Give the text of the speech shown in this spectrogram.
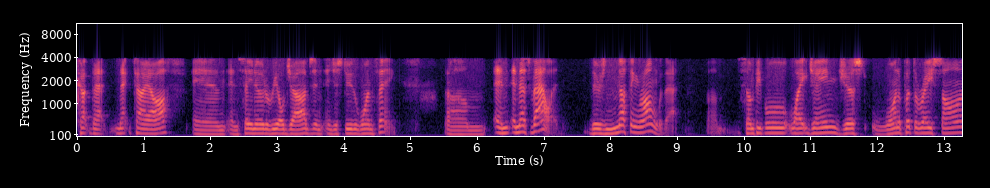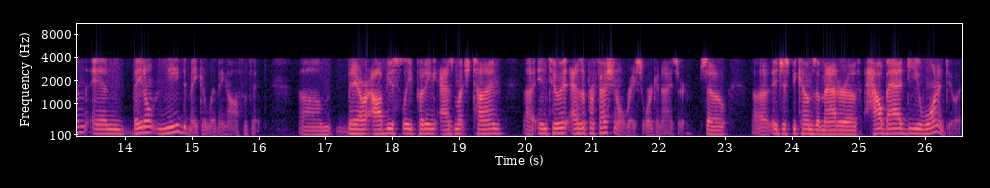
cut that necktie off and and say no to real jobs and, and just do the one thing. Um, and and that's valid. There's nothing wrong with that. Um, some people like Jane just want to put the race on and they don't need to make a living off of it. Um, they are obviously putting as much time uh, into it as a professional race organizer. So uh, it just becomes a matter of how bad do you want to do it.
